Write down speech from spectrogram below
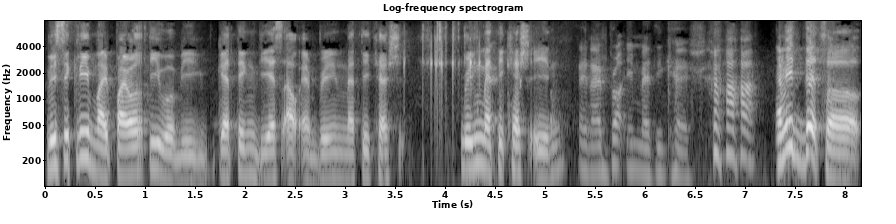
basically, my priority will be getting DS out and bringing Matty Cash, bring Matty Cash in. And I brought in Matty Cash. I mean, that's a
